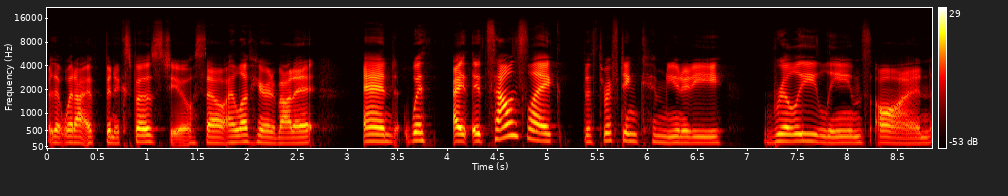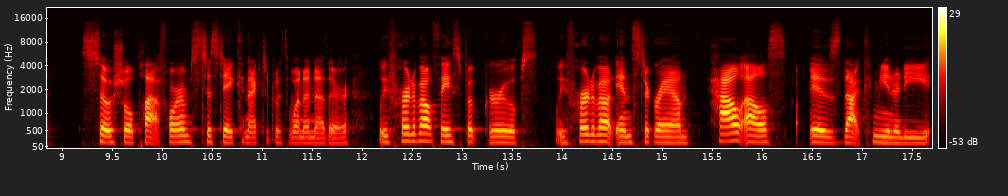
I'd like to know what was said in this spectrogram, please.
or that what I've been exposed to. So I love hearing about it. And with I, it sounds like the thrifting community really leans on social platforms to stay connected with one another. We've heard about Facebook groups, we've heard about Instagram. How else is that community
